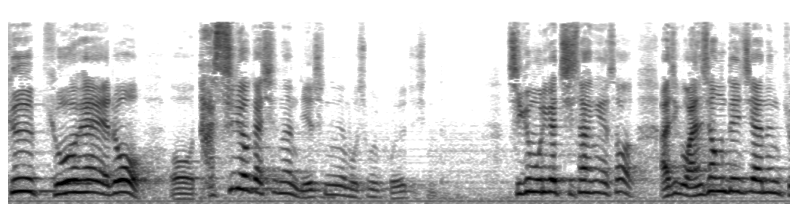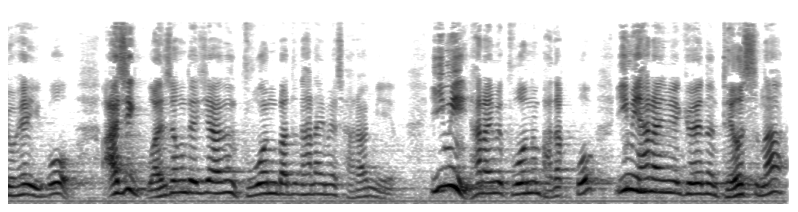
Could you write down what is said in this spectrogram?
그 교회로 어, 다스려 가시는 예수님의 모습을 보여주신다. 지금 우리가 지상에서 아직 완성되지 않은 교회이고 아직 완성되지 않은 구원받은 하나님의 사람이에요. 이미 하나님의 구원은 받았고 이미 하나님의 교회는 되었으나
